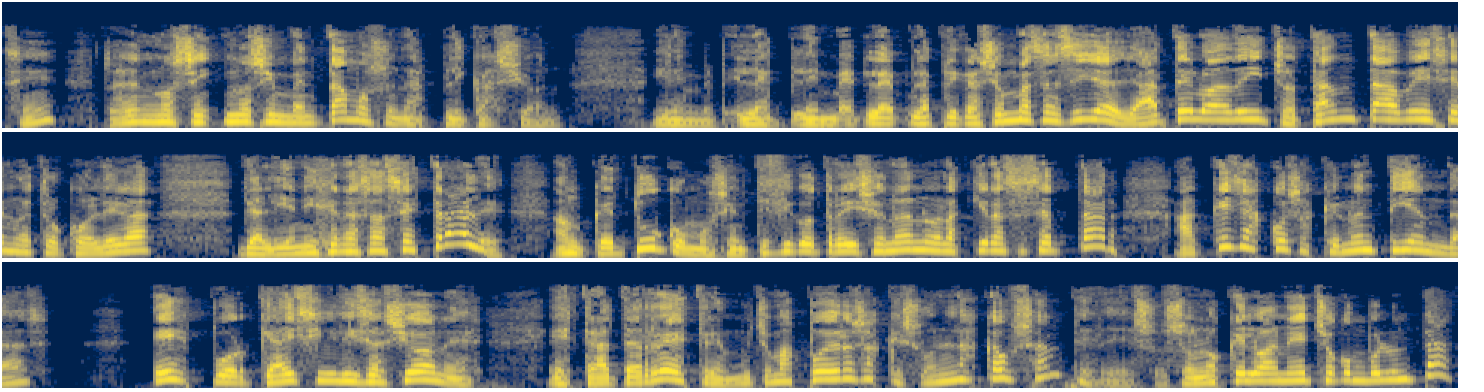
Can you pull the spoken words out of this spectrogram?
¿Sí? Entonces nos, nos inventamos una explicación. Y la, la- la- explicación más sencilla, ya te lo ha dicho tantas veces nuestro colega de alienígenas ancestrales. Aunque tú como científico tradicional no las quieras aceptar, aquellas cosas que no entiendas es porque hay civilizaciones extraterrestres mucho más poderosas que son las causantes de eso, son los que lo han hecho con voluntad.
